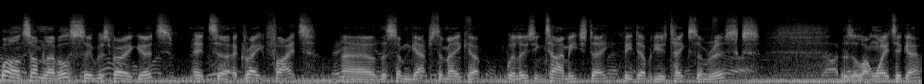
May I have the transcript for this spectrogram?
well, on some levels, it was very good. It's a great fight. Uh, there's some gaps to make up. We're losing time each day. VW takes some risks. There's a long way to go.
